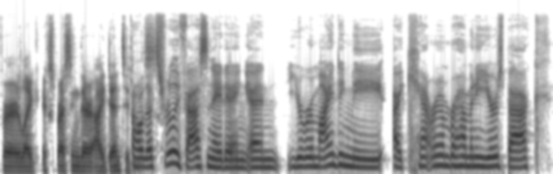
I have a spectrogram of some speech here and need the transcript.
for like expressing their identity oh that's really fascinating and you're reminding me i can't remember how many years back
